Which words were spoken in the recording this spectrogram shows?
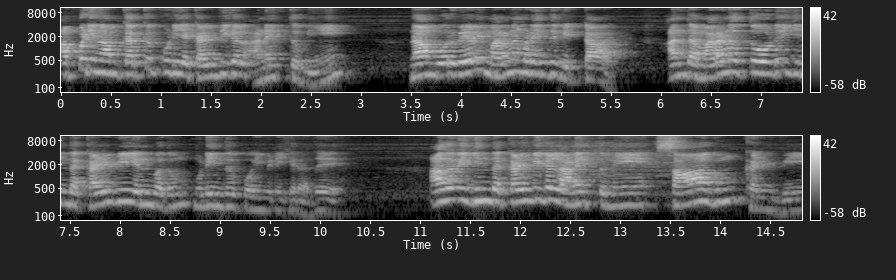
அப்படி நாம் கற்கக்கூடிய கல்விகள் அனைத்துமே நாம் ஒருவேளை மரணமடைந்து விட்டால் அந்த மரணத்தோடு இந்த கல்வி என்பதும் முடிந்து போய்விடுகிறது. ஆகவே இந்த கல்விகள் அனைத்துமே சாகும் கல்வி.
